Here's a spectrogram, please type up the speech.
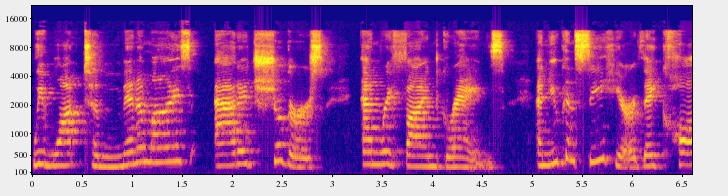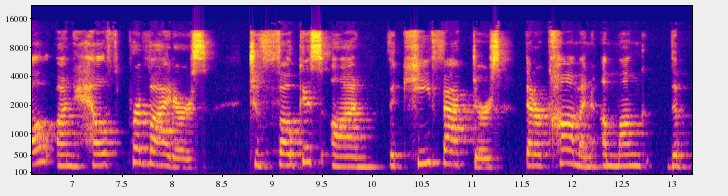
We want to minimize added sugars and refined grains. And you can see here they call on health providers to focus on the key factors that are common among the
